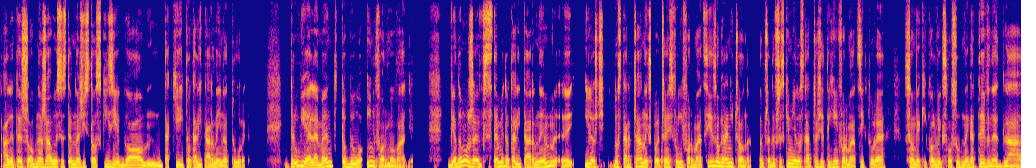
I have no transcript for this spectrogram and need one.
ale też obnażały system nazistowski z jego takiej totalitarnej natury. Drugi element to było informowanie. Wiadomo, że w systemie totalitarnym y, ilość dostarczanych społeczeństwu informacji jest ograniczona. No przede wszystkim nie dostarcza się tych informacji, które są w jakikolwiek sposób negatywne dla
